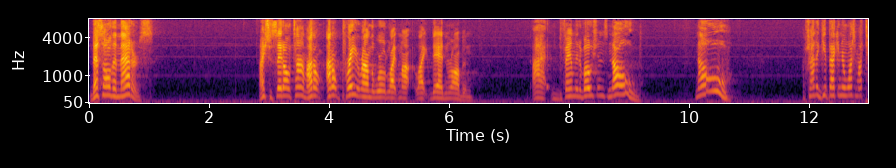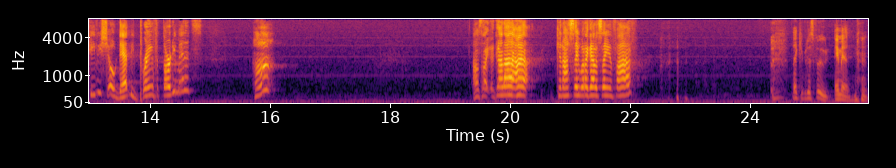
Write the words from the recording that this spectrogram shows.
that's all that matters. I used to say it all the time. I don't, I don't pray around the world like, my, like Dad and Robin. I, family devotions? No. No. I'm trying to get back in there and watch my TV show. Dad be praying for 30 minutes? Huh? I was like, God, I, I, can I say what I got to say in five? Thank you for this food. Amen.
